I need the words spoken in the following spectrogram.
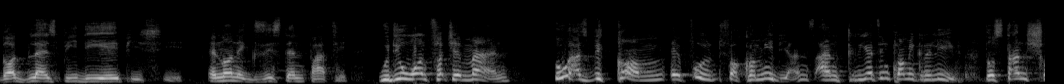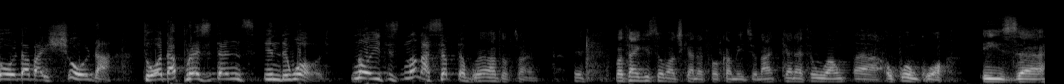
God bless PDAPC, a non existent party. Would you want such a man who has become a food for comedians and creating comic relief to stand shoulder by shoulder to other presidents in the world? No, it is not acceptable. We're out of time. but thank you so much, Kenneth, for coming tonight. Kenneth uh, Okonkwo is uh,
